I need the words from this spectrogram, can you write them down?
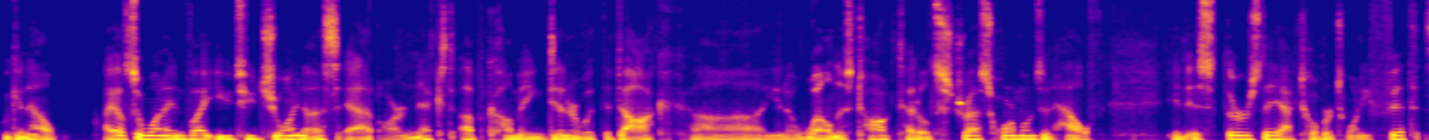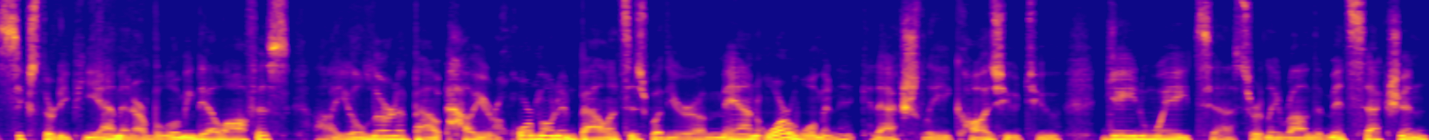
we can help. I also want to invite you to join us at our next upcoming dinner with the doc, uh, you know, wellness talk titled Stress, Hormones, and Health. It is Thursday, October 25th, 6:30 p.m. in our Bloomingdale office. Uh, you'll learn about how your hormone imbalances, whether you're a man or a woman, can actually cause you to gain weight, uh, certainly around the midsection,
